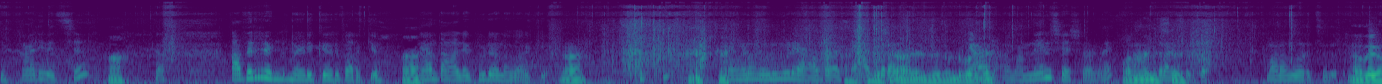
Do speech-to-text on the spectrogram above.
മുക്കാലി വെച്ച് അവർ രണ്ടും മേളിൽ കയറി പറിക്കും. ഞാൻ താഴെ കൂടെ ഉള്ള പറിക്കും ഞങ്ങൾ മൂന്നും കൂടെ ആ പ്രാവശ്യം വന്നതിന് പ്രാവശ്യത്തെ മുളക് കുറച്ചത്. അതെയോ.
